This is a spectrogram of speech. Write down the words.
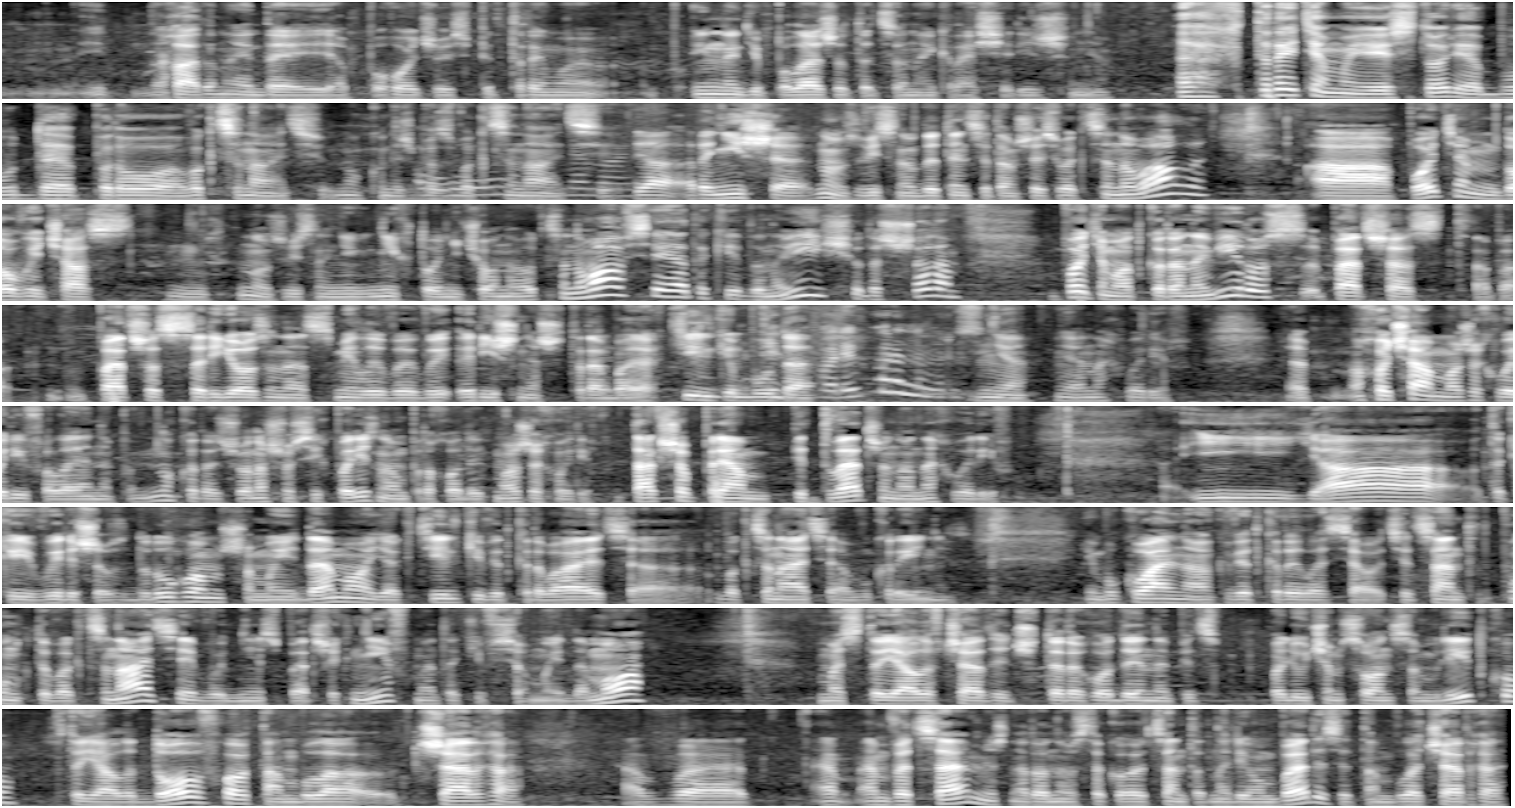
гарна ідея, я погоджуюсь, підтримую. Іноді полежати це найкраще рішення. Ех, Третя моя історія буде про вакцинацію. Ну, куди ж без О, вакцинації. давай. Я раніше, ну звісно, в дитинстві там щось вакцинували, а потім довгий час, ну звісно, ні, ніхто нічого не вакцинувався. Я такий, да навіщо, да що там. Потім от коронавірус, перша треба, перше серйозне, сміливе рішення, що треба, як тільки буде. Ти хворів коронавірусом? Ні, я не хворів. Е, Хоча, може, хворів, але я не пам'ятаю. Ну, коротше, воно ж у всіх по-різному проходить, може хворів. Так, що прям підтверджено, не хворів. І я такий вирішив з другом, що ми йдемо, як тільки відкривається вакцинація в Україні. І буквально як відкрилися оці центри пункти вакцинації в одні з перших днів, ми такі все, ми йдемо. Ми стояли в черзі 4 години під палючим сонцем влітку. Стояли довго, там була черга в М- МВЦ, Міжнародний високовий центр на лівому березі. Там була черга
